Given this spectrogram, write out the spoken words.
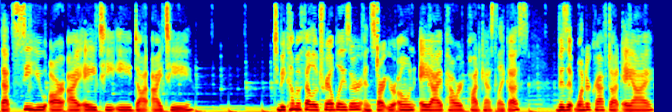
That's C U R I A T E dot IT. To become a fellow trailblazer and start your own AI powered podcast like us, visit wondercraft.ai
